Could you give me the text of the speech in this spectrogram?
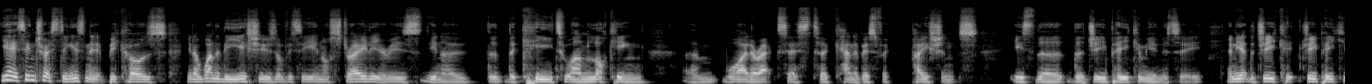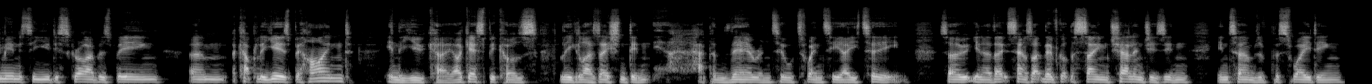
Yeah, it's interesting, isn't it? Because, you know, one of the issues obviously in Australia is, you know, the, the key to unlocking um, wider access to cannabis for patients is the the GP community, and yet the G- GP community you describe as being um, a couple of years behind in the UK. I guess because legalization didn't happen there until 2018. So you know that sounds like they've got the same challenges in in terms of persuading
